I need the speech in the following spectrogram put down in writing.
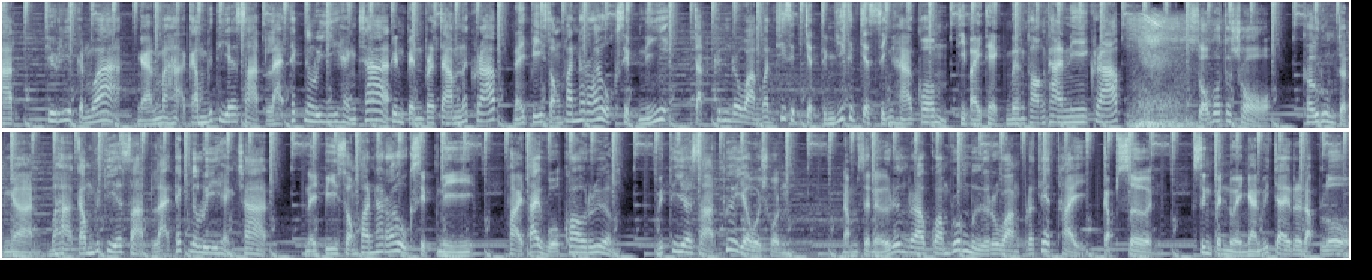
าสตร์ ที่เรียกกันว่า งานมหกรรมวิทยาศาสตร์และเทคโนโลยีแห่งชาติขึ้นเป็นประจำนะครับ ในปี 2560 นี้ จัดขึ้นระหว่างวันที่ 17-27 สิงหาคม ที่ไบเทคเมืองทองธานีครับ สวทช เข้าร่วมจัดงาน มหกรรมวิทยาศาสตร์ และเทคโนโลยีแห่งชาติ ในปี 2560 นี้ ภายใต้หัวข้อเรื่อง วิทยาศาสตร์เพื่อเยาวชนนำเสนอเรื่องราวความร่วมมือระหว่างประเทศไทยกับเซิร์นซึ่งเป็นหน่วยงานวิจัยระดับโลก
